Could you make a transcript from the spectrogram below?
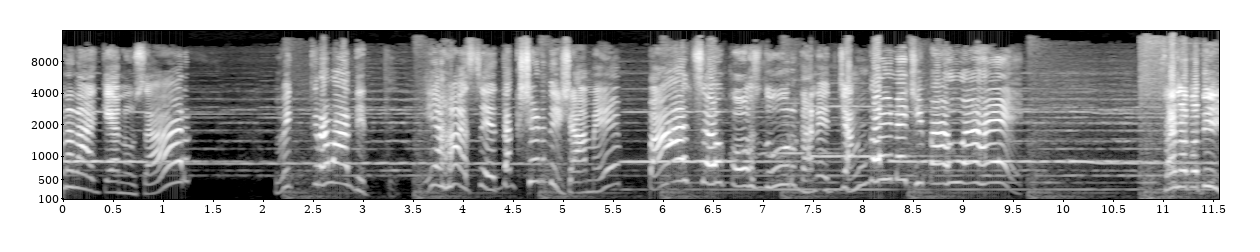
गणना के अनुसार विक्रमादित्य यहाँ से दक्षिण दिशा में 500 कोस दूर घने जंगल में छिपा हुआ है। सेनापति,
